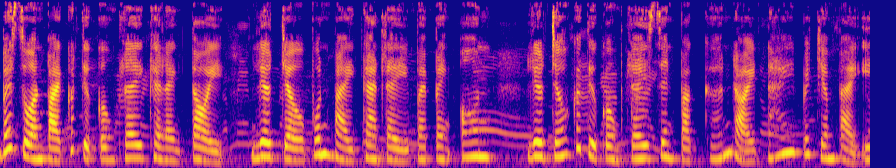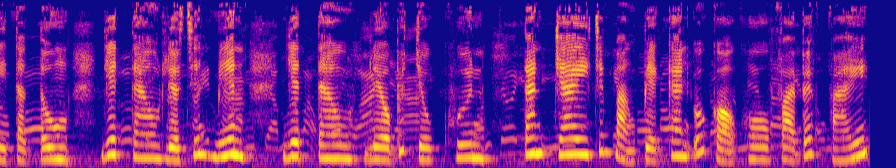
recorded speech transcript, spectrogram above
bếp ruồn bài có tiểu công lây khai lành tỏi liêu chậu buôn bài cà lầy bài bành on liều chấu có tiểu công play xin bạc khớn đòi đáy bích chấm bài y tạc tung giết tàu liều xin miên. Giết tàu liều bích châu khuôn. Tan chay, chấm bằng biệt can ú cỏ khô vài bếp phái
